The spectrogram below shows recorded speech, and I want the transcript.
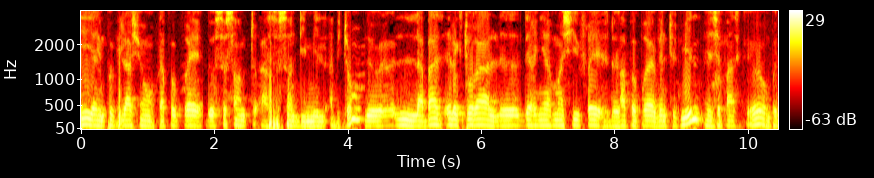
y a une population d'à peu près de 60 à 70 000 habitants. La base électorale euh, dernièrement chiffrée est de à peu près 28 000. Et je pense qu'on peut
